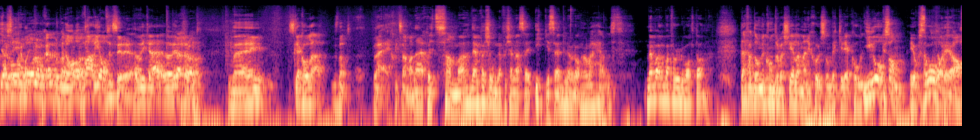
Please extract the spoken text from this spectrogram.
Jag, du jag har- bara- du har dem själv på ett papper Ja, varje avsnitt ser det. Vilka är jag? Persbrandt. Nej. Ska jag kolla? Lite snabbt. Nej, skitsamma. Nej skitsamma. Den personen får känna sig icke-sedd nu då. Ja, vad hemskt. Men var, varför har du valt dem? Därför att de är kontroversiella människor som väcker reaktion. Jimmy Åkesson är också Så var det, ja. ja.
